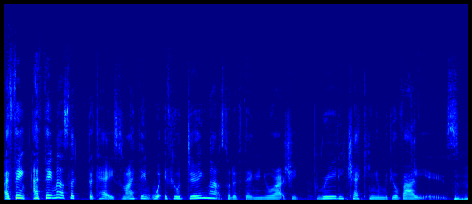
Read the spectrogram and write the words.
I think I think that's the, the case, and I think if you're doing that sort of thing and you're actually really checking in with your values, Mm-hmm.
